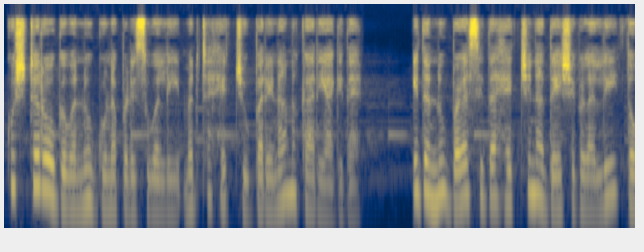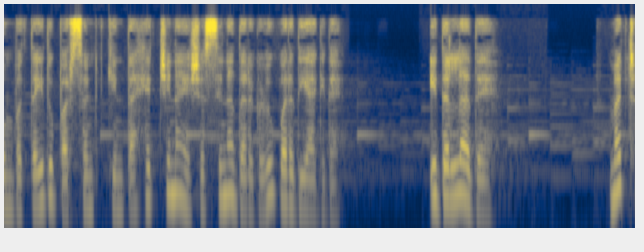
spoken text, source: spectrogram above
ಕುಷ್ಠರೋಗವನ್ನು ಗುಣಪಡಿಸುವಲ್ಲಿ ಮೆಟ್ ಹೆಚ್ಚು ಪರಿಣಾಮಕಾರಿಯಾಗಿದೆ. ಇದನ್ನು ಬಳಸಿದ ಹೆಚ್ಚಿನ ದೇಶಗಳಲ್ಲಿ ತೊಂಬತ್ತೈದು ಪರ್ಸೆಂಟ್ಗಿಂತ ಹೆಚ್ಚಿನ ಯಶಸ್ಸಿನ ದರಗಳು ವರದಿಯಾಗಿದೆ. ಇದಲ್ಲದೆ ಮಚ್ಚ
